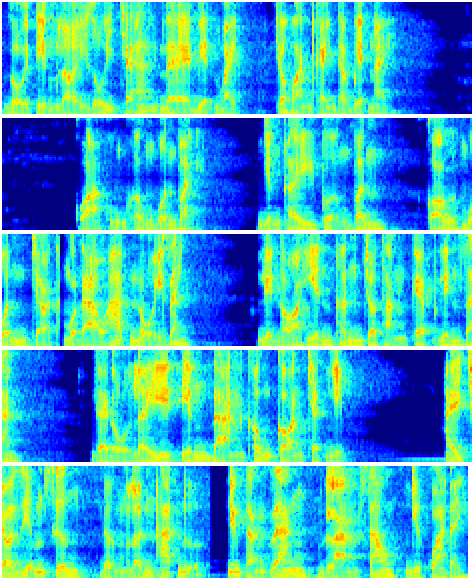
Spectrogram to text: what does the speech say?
Rồi tìm lời dối trá để biện bạch Cho hoàn cảnh đặc biệt này. Quả cũng không muốn vậy, Nhưng thấy Phượng Vân Có muốn trở thành một đào hát nổi danh, Nên nó hiến thân cho thằng kép Liên Giang, Để đổi lấy tiếng đàn không còn chật nhịp. Hay cho Diễm Sương đừng lấn át nữa. Nhưng thằng Giang làm sao như qua đây?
